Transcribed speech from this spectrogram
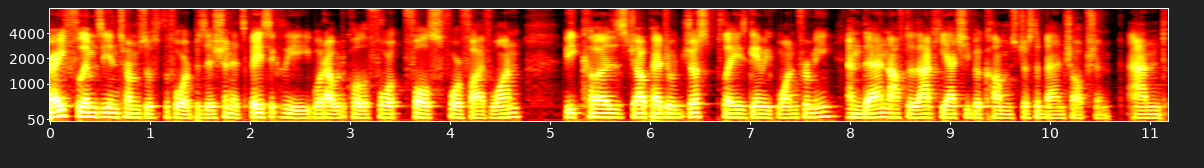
very flimsy in terms of the forward position. It's basically what I would call a false 4-5-1 because Joao Pedro just plays game week one for me. And then after that, he actually becomes just a bench option. And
